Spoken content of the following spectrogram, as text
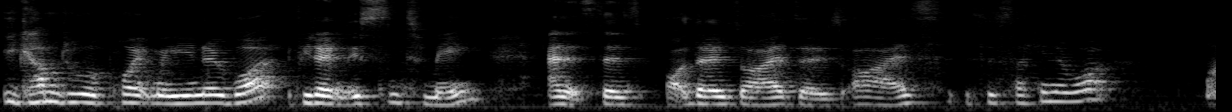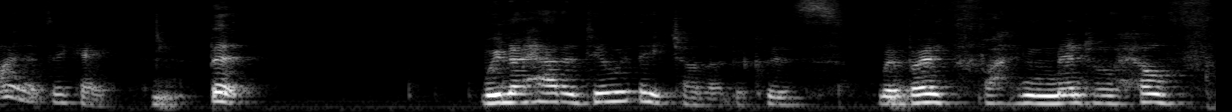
you come to a point where you know what if you don't listen to me and it's those those eyes, those eyes. It's just like you know what, fine, that's okay. But we know how to deal with each other because we're both fucking mental health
